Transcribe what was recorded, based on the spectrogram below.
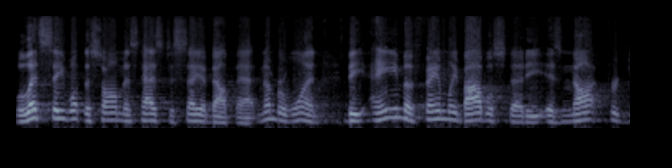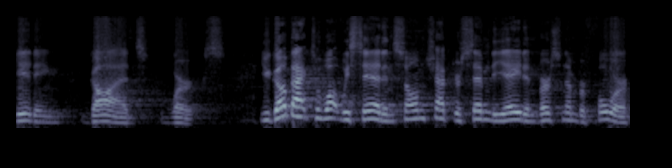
Well, let's see what the psalmist has to say about that. Number one, the aim of family Bible study is not forgetting God's works. You go back to what we said in Psalm chapter 78 and verse number 4.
